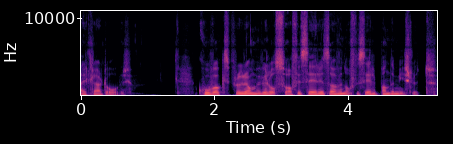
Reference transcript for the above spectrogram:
erklært over. Covax-programmet vil også affiseres av en offisiell pandemislutt.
